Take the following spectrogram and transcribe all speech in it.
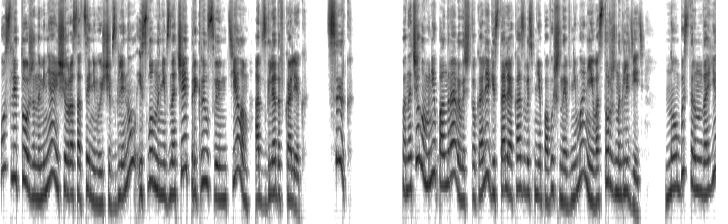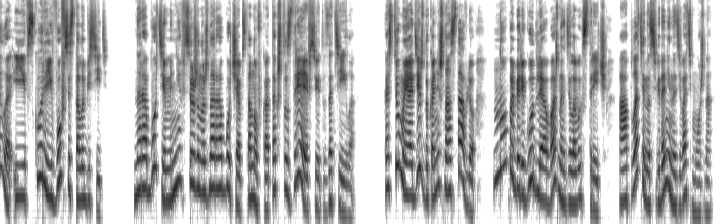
После тоже на меня еще раз оценивающе взглянул и словно невзначай прикрыл своим телом от взглядов коллег. Цирк! Поначалу мне понравилось, что коллеги стали оказывать мне повышенное внимание и восторженно глядеть – но быстро надоело и вскоре и вовсе стало бесить. На работе мне все же нужна рабочая обстановка, так что зря я все это затеяла. Костюмы и одежду, конечно, оставлю, но поберегу для важных деловых встреч, а платье на свидание надевать можно.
